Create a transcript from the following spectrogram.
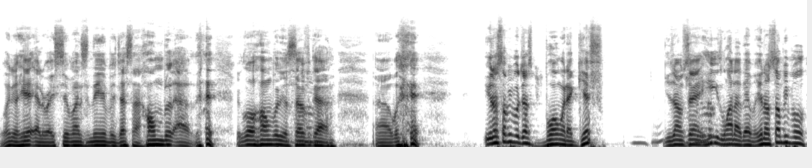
when you hear Elroy Simmons' name, it's just a humble. Uh, you go humble yourself, guy. Uh, you know, some people just born with a gift. You know what I'm saying? He's one of them. You know, some people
